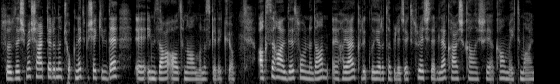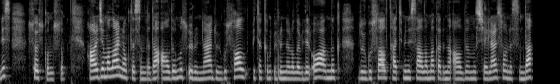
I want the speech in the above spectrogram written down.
Sözleşme şartlarını çok net bir şekilde e, imza altına almanız gerekiyor. Aksi halde sonradan e, hayal kırıklığı yaratabilecek süreçlerle karşı karşıya kalma ihtimaliniz söz konusu. Harcamalar noktasında da aldığımız ürünler duygusal bir takım ürünler olabilir. O anlık duygusal tatmini sağlamak adına aldığımız şeyler sonrasında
